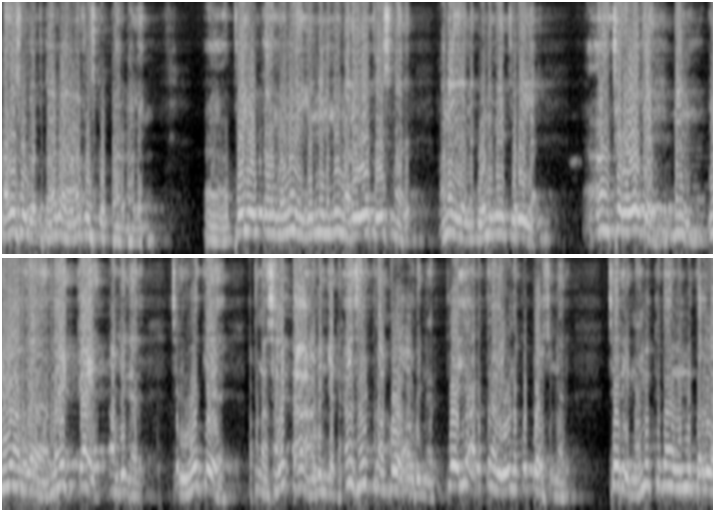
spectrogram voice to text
கதை சொல்றதுக்காக ஆஃபீஸ் கூப்பிட்டாரு டாலிங் போய் உட்கார்ந்தோன்னே என்னென்னமோ நிறைய பேசினாரு. ஆனால் இது எனக்கு ஒன்றுமே புரியல. ஆ சரி okay done you are the right guy அப்படின்னாரு. சரி ஓகே அப்ப நான் செலக்டா அப்படின்னு கேட்டேன். ஆ செலக்ட் தான் போ அப்படின்னாரு. போய் அடுத்த நாள் இவனை கூப்பிட்டு வர சொன்னாரு. சரி நமக்கு தான் ஒன்றும் தெரியல.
